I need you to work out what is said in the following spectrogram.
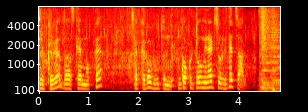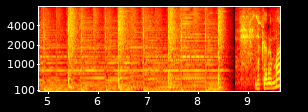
చక్కగా దోసకాయ ముక్క. చక్కగా ఉడుకుతుంది. ఇంకొక టూ మినిట్స్ ఉడికితే చాలు. ఓకేనమ్మా?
